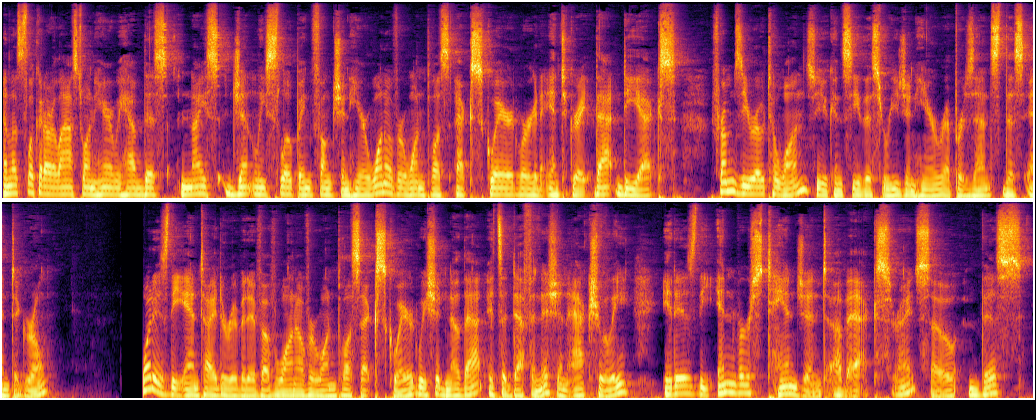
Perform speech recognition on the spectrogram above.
And let's look at our last one here. We have this nice gently sloping function here, 1 over 1 plus x squared. We're going to integrate that dx from 0 to 1, so you can see this region here represents this integral. What is the antiderivative of 1 over 1 plus x squared? We should know that. It's a definition, actually. It is the inverse tangent of x, right? So this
